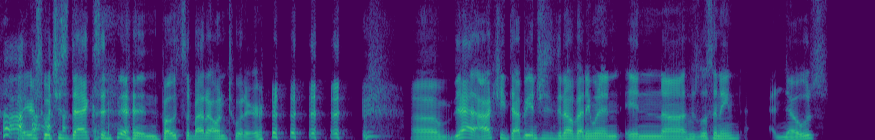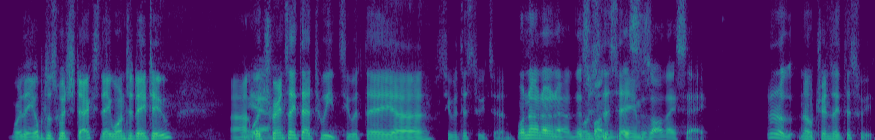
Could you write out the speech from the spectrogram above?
Player switches decks and, and boasts about it on Twitter. um, yeah, actually, that'd be interesting to know if anyone in, in uh, who's listening knows were they able to switch decks day one to day two. Uh, Yeah. translate that tweet. See what they uh, see what this tweet said. Well, no, no, no. This is one, the this is all they say. No, no, no. Translate this tweet.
